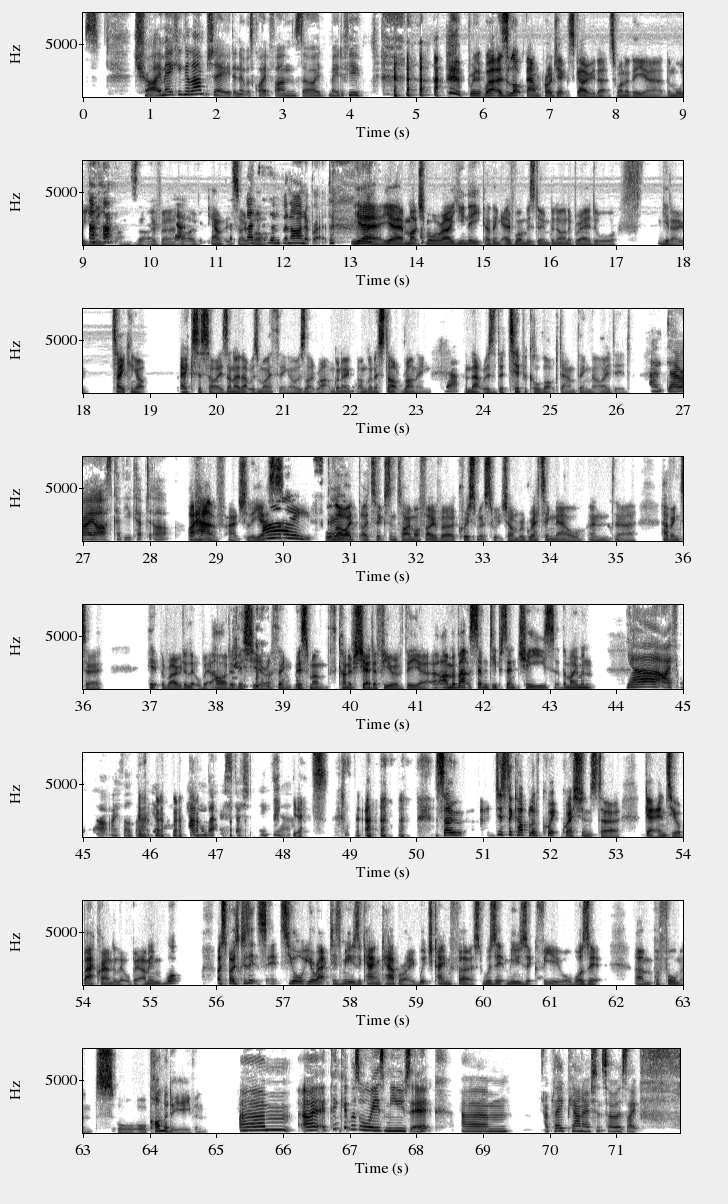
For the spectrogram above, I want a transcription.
try making a lampshade and it was quite fun so i made a few. Brilliant. Well as lockdown projects go that's one of the uh the more unique ones that i've uh, yeah. that i've encountered it's so better far. than banana bread. Yeah yeah much more uh, unique. I think everyone was doing banana bread or you know taking up exercise. I know that was my thing. I was like right i'm gonna i'm gonna start running. Yeah. And that was the typical lockdown thing that i did. And dare i ask have you kept it up I have actually, yes. Nice. Although I, I took some time off over Christmas, which I'm regretting now, and uh, having to hit the road a little bit harder this year. I think this month kind of shed a few of the. Uh, I'm about seventy percent cheese at the moment. Yeah, I felt that. I felt that. Yeah, camembert especially. Yeah. Yes. so, just a couple of quick questions to get into your background a little bit. I mean, what I suppose because it's it's your your act is music and cabaret. Which came first? Was it music for you, or was it um, performance or, or comedy even? Um, I think it was always music. Um, I played piano since I was like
